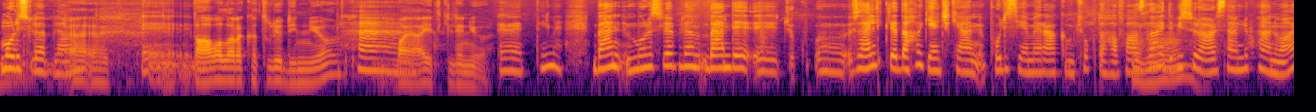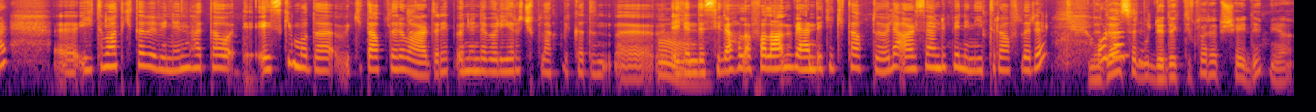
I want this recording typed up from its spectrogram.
Maurice Leblanc. E, evet. E, davalara katılıyor, dinliyor. Ha. Bayağı etkileniyor. Evet değil mi? Ben Maurice Leblanc ben de e, çok e, özellikle daha gençken polisiye merakım çok daha fazlaydı. Hı -hı. Bir sürü Arsène Lupin var. E, İtimat Kitabevi'nin hatta o eski eski moda kitapları vardır. Hep önünde böyle yarı çıplak bir kadın e, hmm. elinde silahla falan. Bendeki kitap da öyle. Arsène Lupin'in itirafları. Nedense Oradan... bu dedektifler hep şey değil mi ya?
